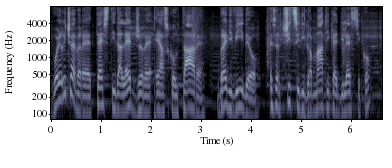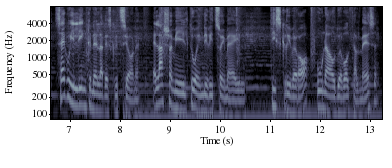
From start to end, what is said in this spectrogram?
Vuoi ricevere testi da leggere e ascoltare brevi video, esercizi di grammatica e di lessico? Segui il link nella descrizione e lasciami il tuo indirizzo email. Ti scriverò una o due volte al mese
